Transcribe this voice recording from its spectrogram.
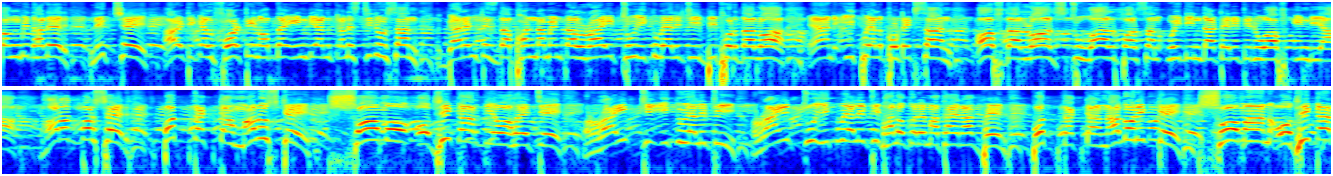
সংবিধানের লিখছে article fourteen of the Indian constitution guarantees the fundamental right to equality before the law and equal protection of the laws to all person within the territory of India ভারতবর্ষের প্রত্যেকটা মানুষকে সম অধিকার দেওয়া হয়েছে। Right to equality right to equality ভালো করে মাথায় রাখবেন। প্রত্যেকটা নাগরিককে সমান অধিকার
